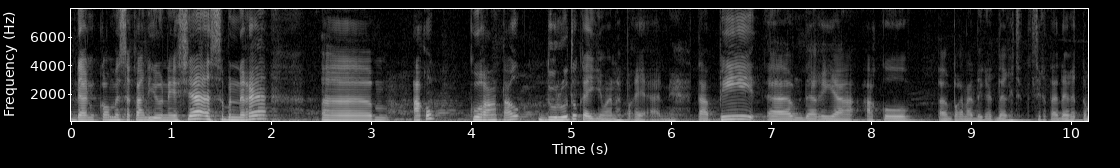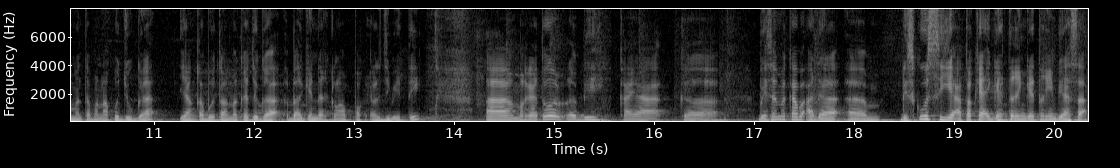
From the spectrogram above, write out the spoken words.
Dan kalau misalkan di Indonesia sebenarnya um, aku kurang tahu dulu tuh kayak gimana perayaannya. Tapi um, dari yang aku um, pernah dengar dari cerita-cerita dari teman-teman aku juga yang kebetulan mereka juga bagian dari kelompok LGBT, um, mereka tuh lebih kayak ke biasanya mereka ada um, diskusi atau kayak gathering-gathering biasa.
